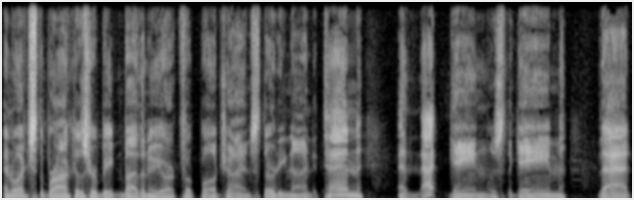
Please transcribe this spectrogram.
in which the Broncos were beaten by the New York Football Giants 39 to 10, and that game was the game that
